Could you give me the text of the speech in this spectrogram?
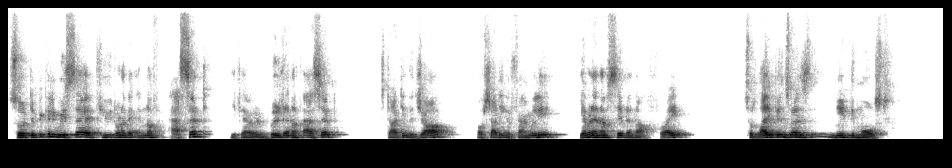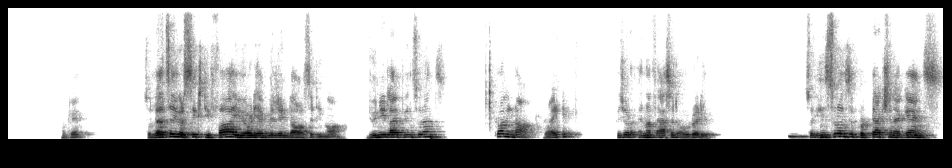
So typically we say if you don't have enough asset, if you haven't built enough asset, starting the job or starting a family, you haven't enough saved enough, right? So life insurance need the most. Okay. So let's say you're 65, you already have a million dollars sitting on. Do you need life insurance? Probably not, right? Because you have enough asset already. Mm-hmm. So insurance is protection against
